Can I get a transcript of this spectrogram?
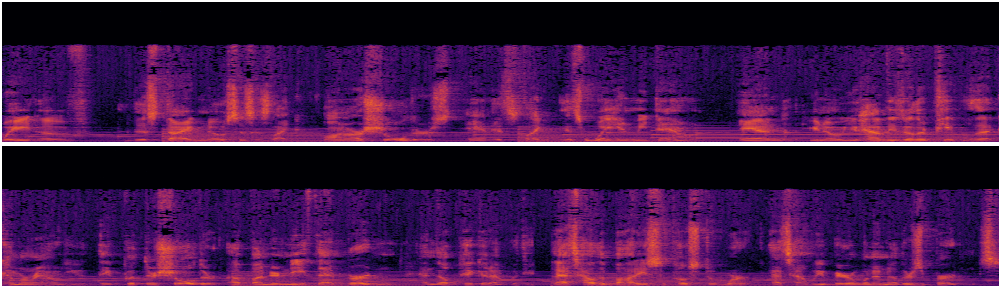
weight of this diagnosis is like on our shoulders and it's like it's weighing me down. And you know, you have these other people that come around you. They put their shoulder up underneath that burden and they'll pick it up with you. That's how the body's supposed to work. That's how we bear one another's burdens.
